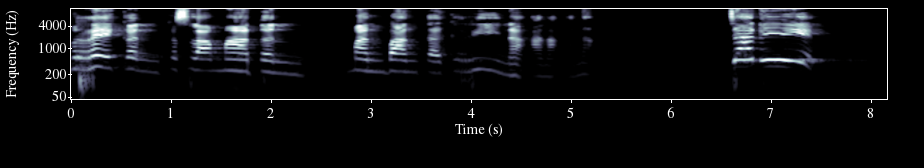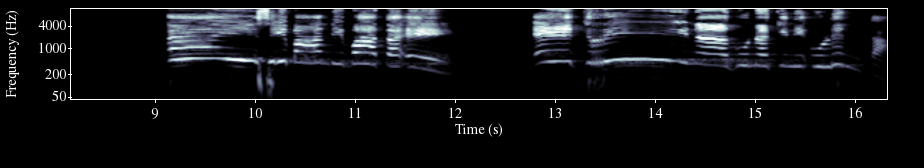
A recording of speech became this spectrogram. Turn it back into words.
mereken keselamatan man banta kerina anak-anak. Jadi kai si ibahan di bata e. E kerina guna kini ulinta.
